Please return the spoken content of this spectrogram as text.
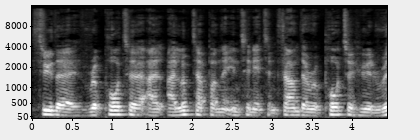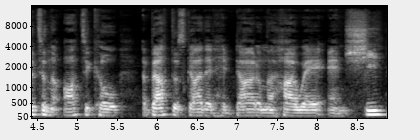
through the reporter, I, I looked up on the internet and found the reporter who had written the article about this guy that had died on the highway. And she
